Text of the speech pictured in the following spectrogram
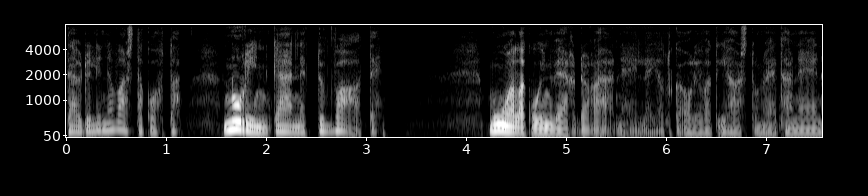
täydellinen vastakohta, nurin käännetty vaate. Muualla kuin Verdörääneille, jotka olivat ihastuneet häneen,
